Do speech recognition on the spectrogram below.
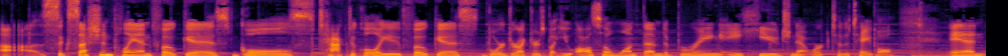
uh, succession plan focused, goals, tactically focused board directors, but you also want them to bring a huge network to the table. And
